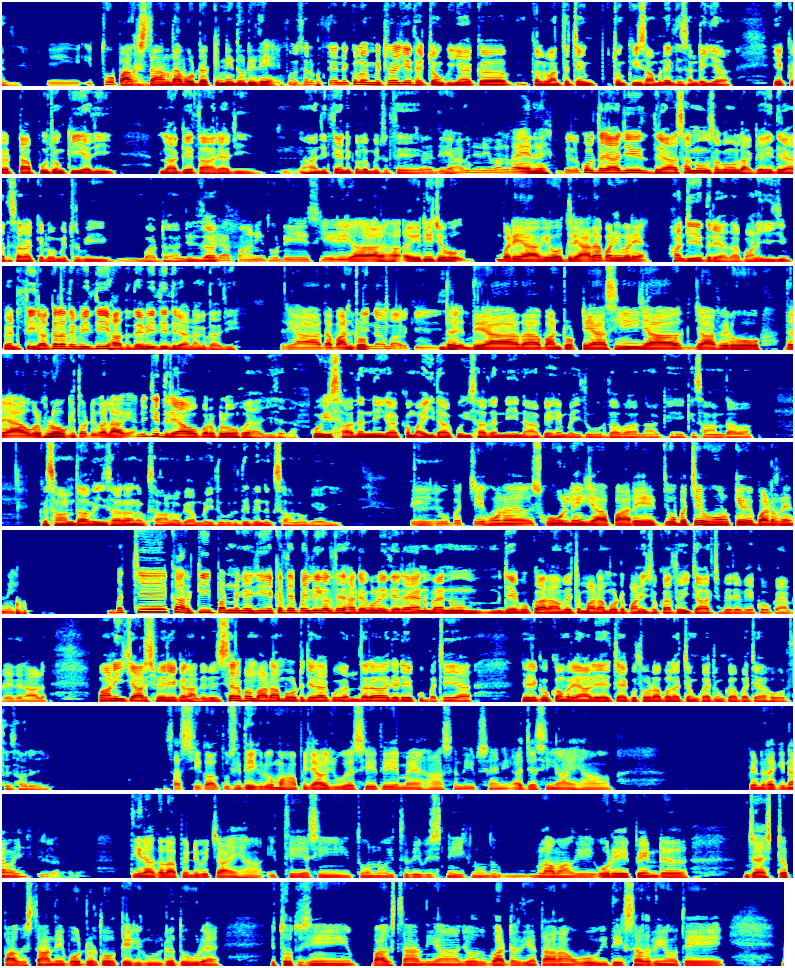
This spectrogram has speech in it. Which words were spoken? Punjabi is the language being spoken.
ਹਾਂਜੀ। ਤੇ ਇੱਥੋਂ ਪਾਕਿਸਤਾਨ ਦਾ ਬਾਰਡਰ ਕਿੰਨੀ ਦੂਰੀ ਤੇ ਹੈ? ਇਥੋਂ ਸਿਰਫ 3 ਕਿਲੋਮੀਟਰ ਹੈ ਜੀ ਇੱਥੇ ਚੌਂਕੀਆਂ ਇੱਕ ਕਲਵੰਤ ਚੌਂ- ਚੌਂਕੀ ਸਾਹਮਣੇ ਦਿਸਣ ਡਈ ਆ ਇੱਕ ਟਾਪੂ ਚੌਂਕੀ ਆ ਜੀ ਲਾਗੇ ਤਾਰ ਆ ਜੀ। ਹਾਂਜੀ 3 ਕਿਲੋਮੀਟਰ ਤੇ ਦਰਿਆ ਵੀ ਨੇੜੇ ਵਗਦਾ ਇਹਦੇ ਬਿਲਕੁਲ ਦਰਿਆ ਜੀ ਦਰਿਆ ਸਾਨੂੰ ਸਗੋਂ ਲੱਗ ਗਿਆ ਜੀ ਦਰਿਆ ਤੇ ਸਾਰਾ ਕਿਲੋਮੀਟਰ ਵੀ ਵੱਟ ਹਾਂਜੀ ਜਿਹਦਾ- ਜਿਹੜਾ ਪਾਣੀ ਤੁਹਾਡੇ ਇਸ ਏਰੀਆ ਏਰੀਆ ਚ ਬੜਿਆ ਆ ਗਿਆ ਉਹ ਦਰਿਆ ਦਾ ਪਾਣੀ ਬੜਿਆ ਹਾਂਜੀ ਇਹ ਦਰਿਆ ਦਾ ਪਾਣੀ ਜੀ ਪਿੰਡ ਧੀਰਾ ਘਰਾਂ ਦੇ ਵਿੱਚ ਦੀ ਹੱਦ ਦੇ ਵਿੱਚ ਦੀ ਦਰਿਆ ਲੰਘਦਾ ਜੀ। ਦਰਿਆ ਦਾ ਬੰਨ ਟੁੱਟ ਜ਼ਮੀਨਾਂ ਮਾਲਕੀ ਹੈ ਜੀ। ਦਰ- ਦਰਿਆ ਦਾ ਬੰਨ ਟੁੱਟਿਆ ਸੀ ਜਾਂ ਜਾਂ ਫਿਰ ਉਹ ਦਰਿਆ ਓਵਰਫਲੋ ਹੋ ਕੇ ਤੁਹਾਡੇ ਵੱਲ ਆ ਗਿਆ? ਨਹੀਂ ਜੀ ਦਰਿਆ ਓਵਰਫਲੋ ਹੋਇਆ ਜੀ ਸਾਡਾ। ਕੋਈ ਸਾਧਨ ਨਹੀਂਗਾ ਕਮਾਈ ਦਾ ਕੋਈ ਸਾਧਨ ਨਹੀਂ ਨਾ ਕਿਸੇ ਮਜ਼ਦੂਰ ਦਾ ਵਾ ਨਾ ਕਿਸੇ ਕਿਸਾਨ ਦਾ ਵਾ। ਕਿਸਾਨ ਦਾ ਵੀ ਸਾਰਾ ਨੁਕਸਾਨ ਹੋ ਗਿਆ ਮਜ਼ਦੂਰ ਦੇ ਵੀ ਨੁਕਸਾਨ ਹੋ ਗਿਆ ਜੀ। ਤੇ ਤੇ- ਜੋ ਬੱਚੇ ਹੁਣ ਸਕੂਲ ਨਹੀਂ ਜਾ ਪਾ ਰਹੇ ਤੇ ਉਹ ਬੱਚੇ ਹੁਣ ਕਿਵੇਂ ਪੜ ਰਹੇ ਨੇ? ਬੱਚੇ ਘਰ ਕੀ ਪੜਨਗੇ ਜੀ? ਇੱਕ ਤੇ ਪਹਿਲੀ ਗੱਲ ਤੇ ਸਾਡੇ ਕੋਲ ਇੱਥੇ ਰਹਿਣ ਮੈਨੂੰ ਜੇ ਕੋਈ ਘਰਾਂ ਵਿੱਚ ਮਾੜਾ ਮੋਟਾ ਪਾਣੀ ਸੁੱਕਾ, ਤੁਸੀਂ ਚਾਰ ਚਫੇਰੇ ਵੇਖੋ ਕੈਮਰੇ ਦੇ ਨਾਲ, ਪਾਣੀ ਚਾਰ ਚਫੇਰੇ ਘਰਾਂ ਦੇ ਵਿੱਚ, ਸਿਰਫ ਮਾੜਾ ਮੋਟ ਜਿਹੜਾ ਕੋਈ ਅੰਦਰ ਜਿਹੜੇ ਕੋਈ ਬਚੇ ਆ, ਜਿਹੜੇ ਕੋਈ ਕਮਰਿਆਂ ਵਾਲੇ ਆ, ਚਾਹੇ ਕੋਈ ਥੋੜਾ ਬਲਾ ਚੌਂਕਾ ਚੌਂਕਾ ਬਚਿਆ ਹੋਰ ਤੇ ਸਾਰੇ। ਸਤਿ ਸ਼੍ਰੀ ਅਕਾਲ, ਤੁਸੀਂ ਦੇਖ ਰਹੇ ਹੋ ਮਹਾ ਪੰਜਾਬ ਯੂ ਐੱਸ ਏ ਤੇ ਮੈਂ ਹਾਂ ਸੰਦੀਪ ਸੈਣੀ। ਅੱਜ ਅਸੀਂ ਆਏ ਹਾਂ, ਪਿੰਡ ਦਾ ਕੀ ਨਾਮ ਹੈ ਜੀ? ਧੀਰਾ ਕਲਾ ਪਿੰਡ ਵਿੱਚ ਆਏ ਹਾਂ। ਇੱਥੇ ਅਸੀਂ ਤੁਹਾਨੂੰ ਇੱਥੇ ਦੇ ਵਸਨੀਕ ਨੂੰ ਦ- ਮਿਲਾਵਾਂਗੇ ਔਰ ਇਹ ਪਿੰਡ ਜਸਟ ਪਾਕਿਸਤਾਨ ਦੇ ਬਾਰਡਰ ਤੋਂ 3 ਕਿਲੋਮੀਟਰ ਦੂਰ ਹੈ। ਇੱਥੋਂ ਤੁਸੀਂ ਪਾਕਿਸਤਾਨ ਦੀਆਂ ਜੋ ਬਾਰਡਰ ਦੀਆਂ ਤਾਰਾਂ ਉਹ ਵੀ ਦੇਖ ਸਕਦੇ ਹੋ ਤੇ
